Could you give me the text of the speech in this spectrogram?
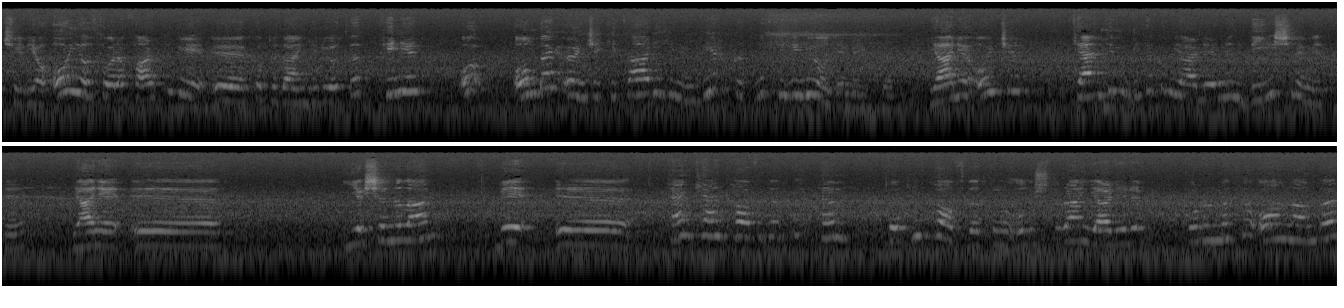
içeriye, 10 yıl sonra farklı bir e, kapıdan giriyorsa senin o ondan önceki tarihinin bir kısmı siliniyor demektir. Yani onun için kentin bir takım yerlerinin değişmemesi, yani e, yaşanılan ve e, hem kent hafızası hem toplum hafızasını oluşturan yerlerin korunması o anlamda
